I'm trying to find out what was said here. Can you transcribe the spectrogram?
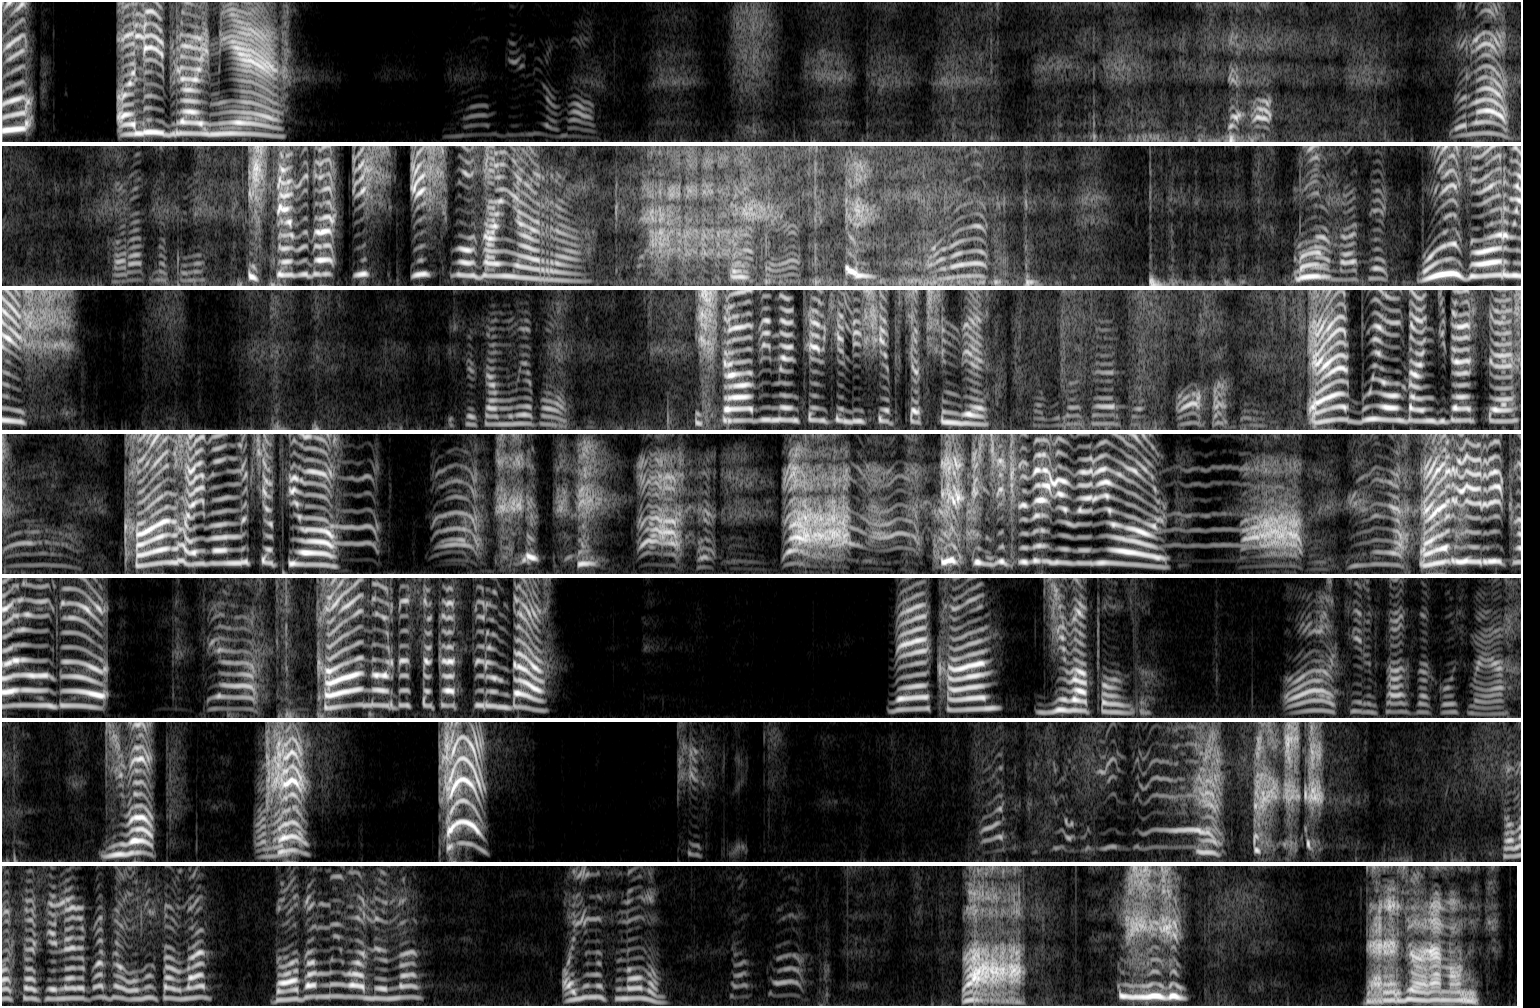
bu Ali İbrahimiye. Mal geliyor mal. İşte o. Dur lan. Karatma seni. İşte bu da iş iş bozan yarra. Ananı. Bu bu zor bir iş. İşte sen bunu yapamazsın. İşte abim en tehlikeli işi yapacak şimdi. Ya buradan kayarsa. Ah. Eğer bu yoldan giderse Kaan hayvanlık yapıyor. İkisi de geberiyor. Ah. Her yeri kar oldu. Ya. Kaan orada sakat durumda. Ve Kaan give up oldu. Aa Kerim salak salak konuşma ya. Give up. Ana. Pes. Pes. Pislik. Abi kıçıma bu girdi. Salak salak şeyler yaparsan olur tabi lan. Dağdan mı yuvarlıyorsun lan? Ayı mısın oğlum? Şapka. Derece öğren 13.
